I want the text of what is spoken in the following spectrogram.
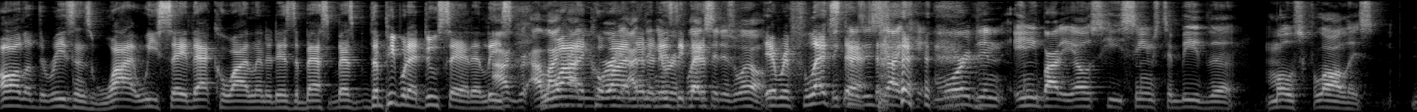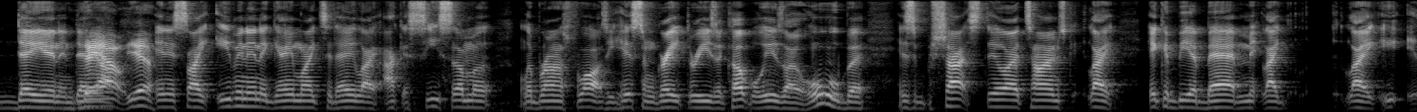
all of the reasons why we say that Kawhi Leonard is the best best the people that do say it at least agree. I like why how you word it. I Kawhi Leonard is the best it as well. It reflects because that. it's like more than anybody else, he seems to be the most flawless day in and day, Day out. out, yeah. And it's like even in a game like today, like I could see some of LeBron's flaws. He hit some great threes, a couple. He's like, oh, but his shot still at times like it could be a bad like. Like he,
